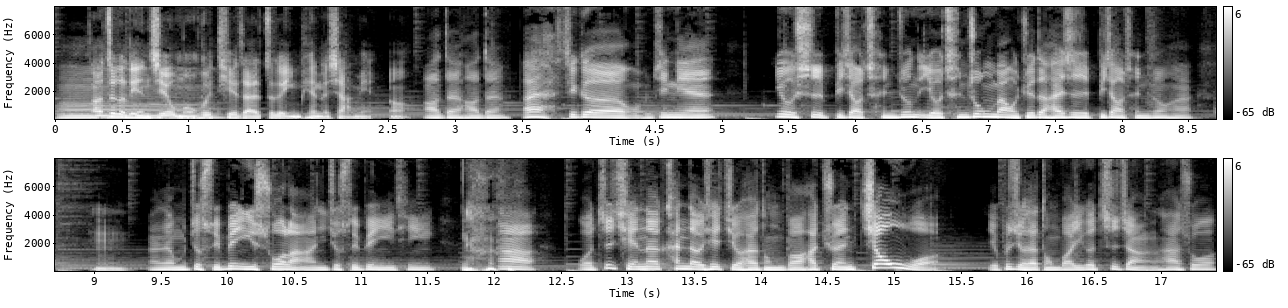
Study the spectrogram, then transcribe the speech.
那这个链接我们会贴在这个影片的下面啊。好的，好的。哎，这个我们今天又是比较沉重的，有沉重吧？我觉得还是比较沉重哈。嗯，那我们就随便一说了啊，你就随便一听。那我之前呢看到一些韭菜同胞，他居然教我，也不是韭菜同胞，一个智障，他说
